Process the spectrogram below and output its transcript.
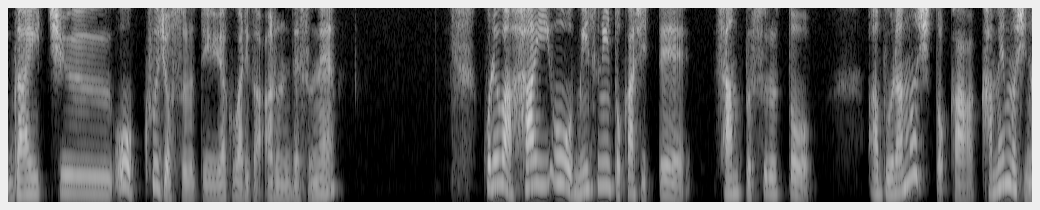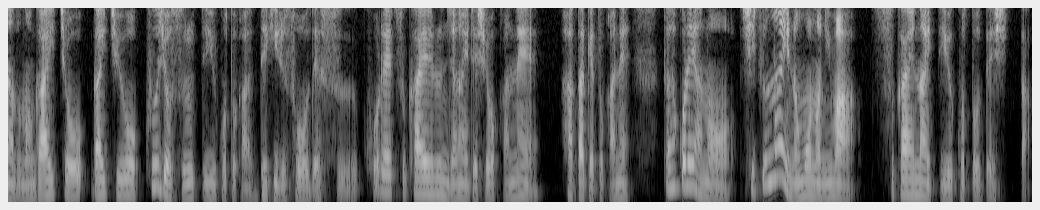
害虫を駆除するっていう役割があるんですね。これは灰を水に溶かして散布すると、アブラムシとかカメムシなどの害虫害虫を駆除するっていうことができるそうです。これ使えるんじゃないでしょうかね。畑とかね。ただこれあの、室内のものには使えないっていうことでした。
